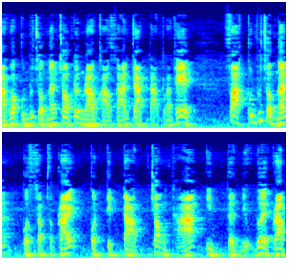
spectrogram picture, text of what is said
หากว่าคุณผู้ชมนั้นชอบเรื่องราวข่าวสารจากต่างประเทศ ฝากคุณผู้ชมนั้นกด subscribe กดติดตามช่องทางอินเตอร์นิวด้วยครับ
